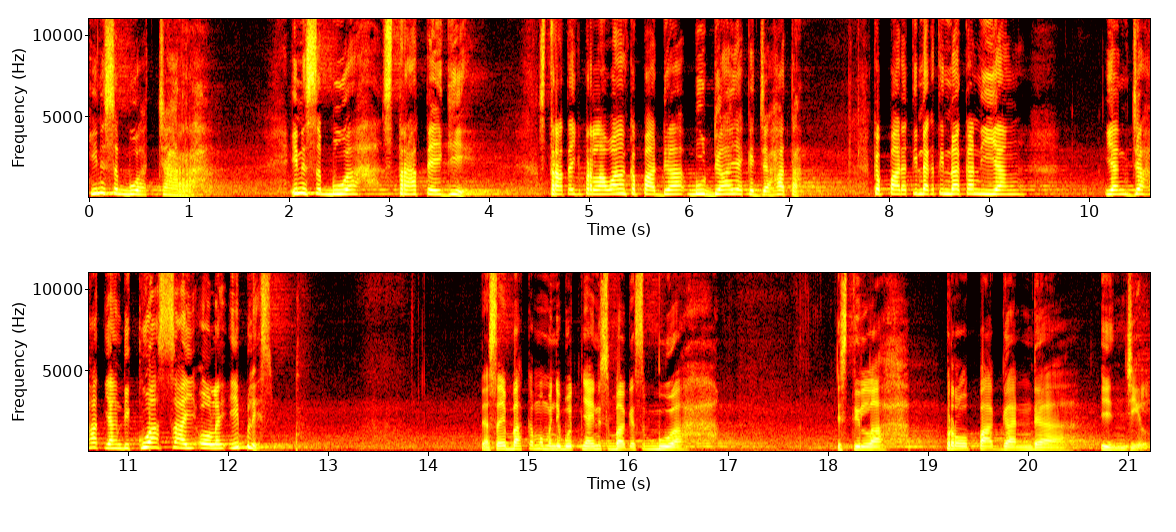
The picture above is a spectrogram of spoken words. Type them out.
Ini sebuah cara ini sebuah strategi, strategi perlawanan kepada budaya kejahatan, kepada tindakan-tindakan yang yang jahat yang dikuasai oleh iblis. Dan saya bahkan mau menyebutnya ini sebagai sebuah istilah propaganda Injil.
